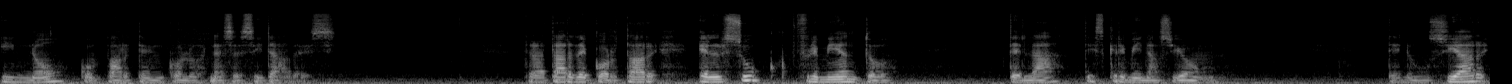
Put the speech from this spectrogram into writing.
y no comparten con los necesidades. Tratar de cortar el sufrimiento de la discriminación. Denunciar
